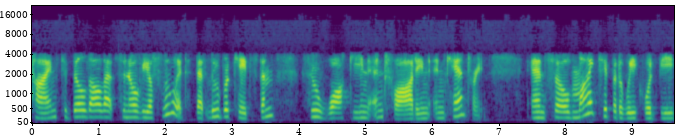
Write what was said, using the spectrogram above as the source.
time to build all that synovial fluid that lubricates them through walking and trotting and cantering. And so my tip of the week would be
